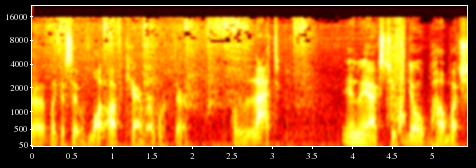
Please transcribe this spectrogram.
uh, like I said, with a lot off camera work there. A lot. And the axe too, you know how much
